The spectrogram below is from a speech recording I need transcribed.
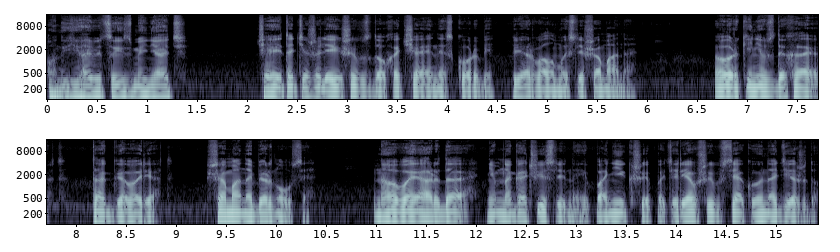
Он явится изменять... Чей-то тяжелейший вздох отчаянной скорби прервал мысли шамана. Орки не вздыхают, так говорят. Шаман обернулся. Новая Орда, немногочисленные, поникшие, потерявшие всякую надежду.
